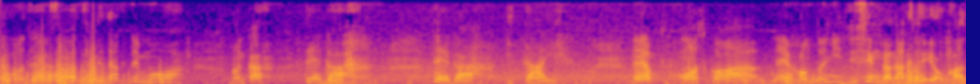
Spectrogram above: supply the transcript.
でも風は冷たくてもなんか手が手が痛い。ね子はね本当に自信がなくてよかっ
